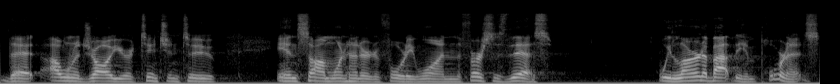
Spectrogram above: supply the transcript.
that I want to draw your attention to in Psalm 141. The first is this we learn about the importance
